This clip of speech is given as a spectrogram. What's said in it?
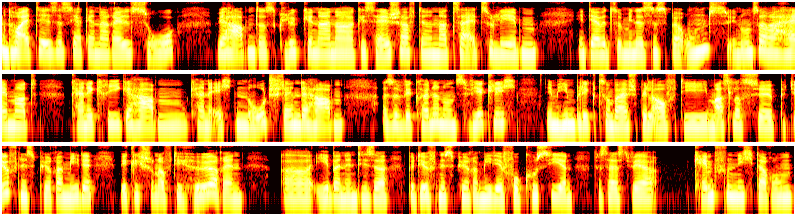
Und heute ist es ja generell so, wir haben das Glück, in einer Gesellschaft, in einer Zeit zu leben, in der wir zumindest bei uns, in unserer Heimat, keine Kriege haben, keine echten Notstände haben. Also wir können uns wirklich im Hinblick zum Beispiel auf die Maslow'sche Bedürfnispyramide wirklich schon auf die höheren äh, Ebenen dieser Bedürfnispyramide fokussieren. Das heißt, wir kämpfen nicht darum,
